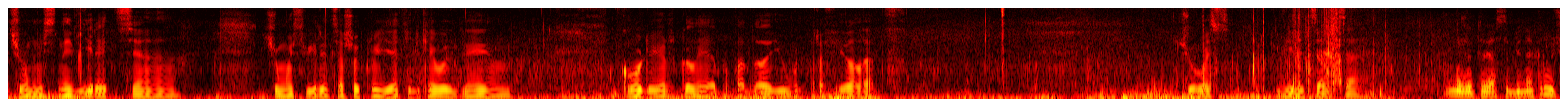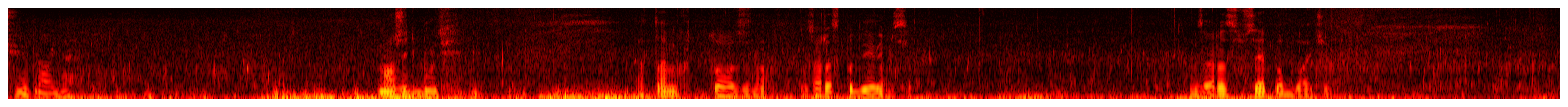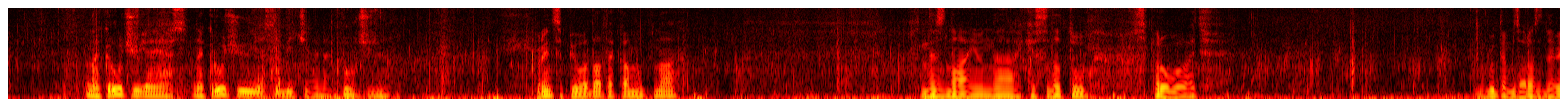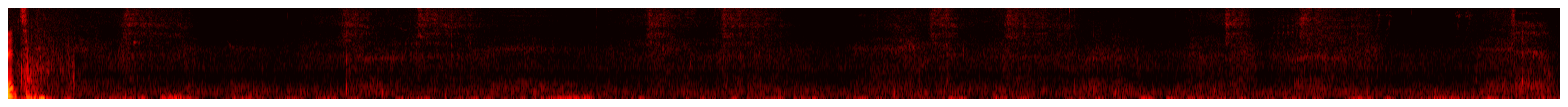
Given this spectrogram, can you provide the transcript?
чомусь не віриться. Чомусь віриться, що клює тільки в один колір, коли я попадаю в ультрафіолет. Чогось віриться в це. Може то я собі накручую, правда. Може бути. А там хто зна. Зараз подивимося. Зараз все побачимо. Накручую я, накручую я собі чи не накручую. В принципі, вода така мутна. Не знаю на кислоту спробувати. Будемо зараз дивитися.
